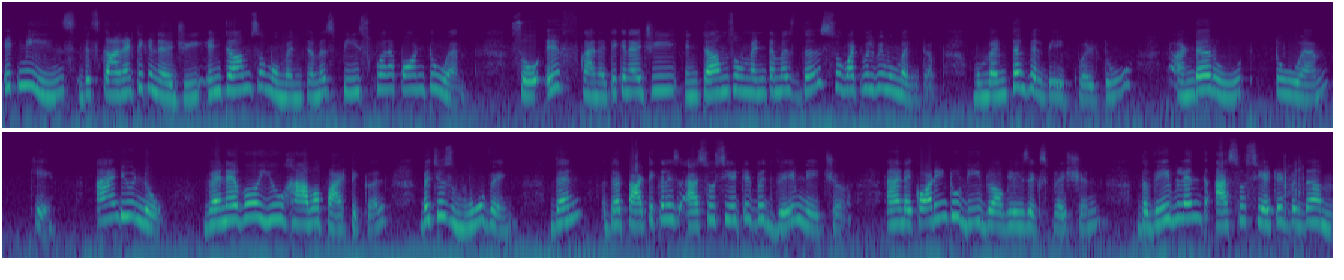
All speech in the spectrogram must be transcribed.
It means this kinetic energy in terms of momentum is p square upon 2m. So, if kinetic energy in terms of momentum is this, so what will be momentum? Momentum will be equal to under root 2m k. And you know whenever you have a particle which is moving then the particle is associated with wave nature. And according to de Broglie's expression, the wavelength associated with the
